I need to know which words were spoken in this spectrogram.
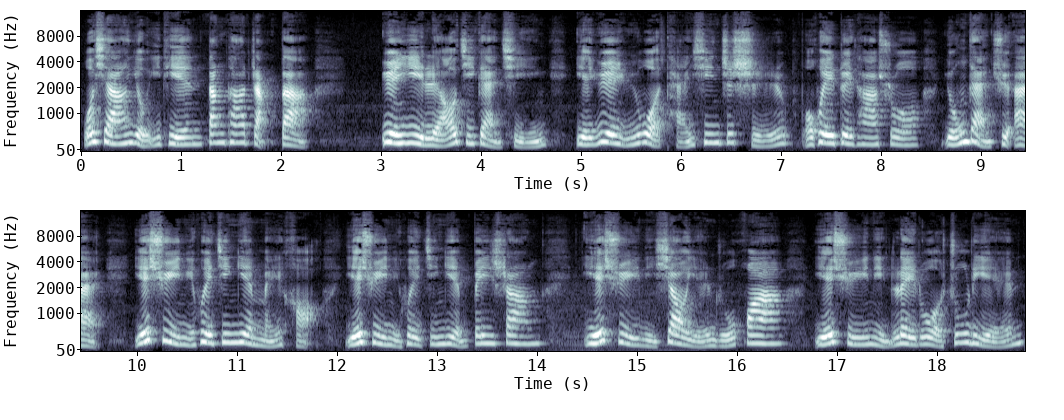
我想有一天，当她长大。愿意了解感情，也愿与我谈心之时，我会对他说：“勇敢去爱。也许你会惊艳美好，也许你会惊艳悲伤，也许你笑颜如花，也许你泪落珠帘，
